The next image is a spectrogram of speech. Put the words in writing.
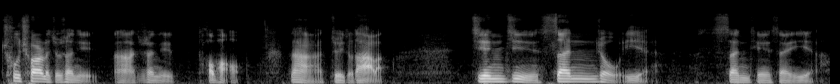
出圈了就算你啊，就算你逃跑，那罪就大了。监禁三昼夜，三天三夜啊。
